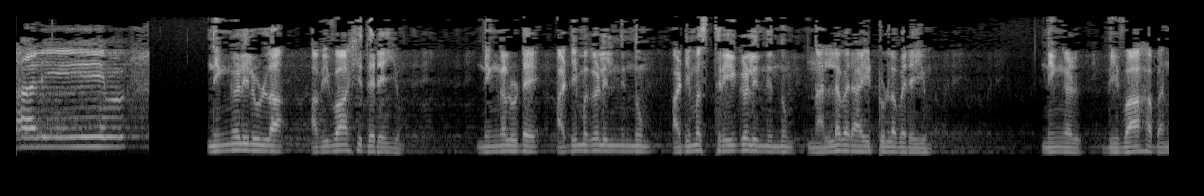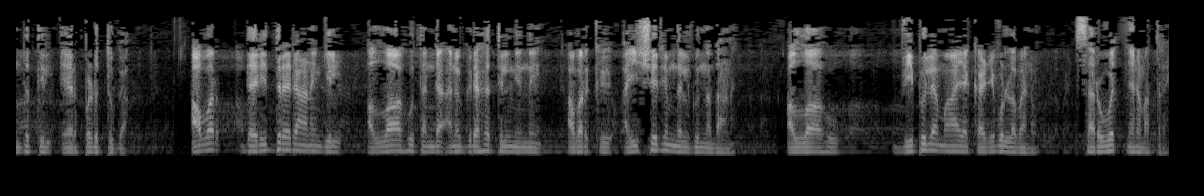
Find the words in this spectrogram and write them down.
عليم നിങ്ങളിലുള്ള അവിവാഹിതരെയും നിങ്ങളുടെ അടിമകളിൽ നിന്നും അടിമ സ്ത്രീകളിൽ നിന്നും നല്ലവരായിട്ടുള്ളവരെയും നിങ്ങൾ വിവാഹബന്ധത്തിൽ ഏർപ്പെടുത്തുക അവർ ദരിദ്രരാണെങ്കിൽ അള്ളാഹു തന്റെ അനുഗ്രഹത്തിൽ നിന്ന് അവർക്ക് ഐശ്വര്യം നൽകുന്നതാണ് അള്ളാഹു വിപുലമായ കഴിവുള്ളവനും സർവജ്ഞനുമത്രേ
